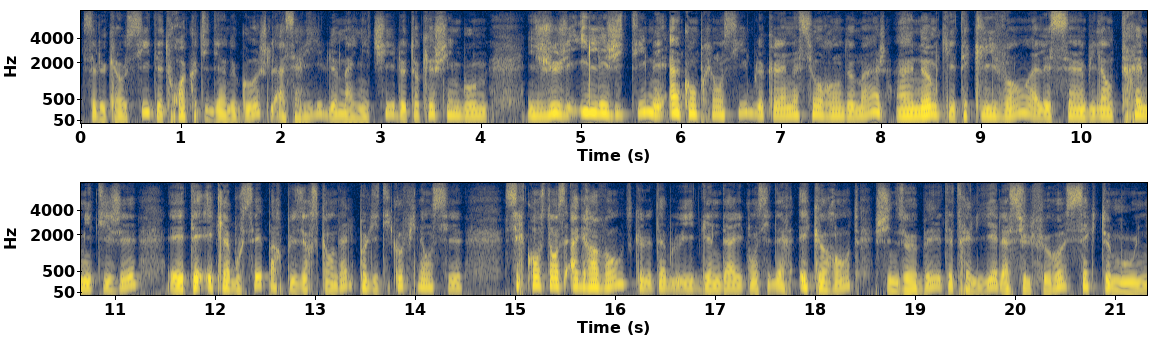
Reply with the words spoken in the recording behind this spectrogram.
C'est le cas aussi des trois quotidiens de gauche, l'Asahi, le Mainichi, le Tokyo Shimbun. Ils jugent illégitime et incompréhensible que la nation rende hommage à un homme qui était clivant, a laissé un bilan très mitigé et était éclaboussé par plusieurs scandales politico-financiers. Circonstance aggravante que le tabloïd Gendai considère écœurante, Shinzo Abe était très lié à la sulfureuse secte Moon.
